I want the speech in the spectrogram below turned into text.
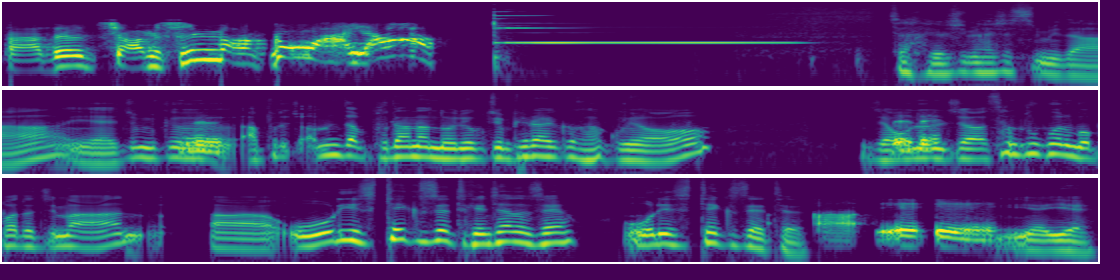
다들 점심 먹고 와요. 자 열심히 하셨습니다. 예 좀그 네. 앞으로 좀 더 부단한 노력 좀 필요할 것 같고요. 이제 네네. 오늘 저 상품권은 못 받았지만 아 오리 스테이크 세트 괜찮으세요? 오리 스테이크 세트. 아, 예, 예. 예 예.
